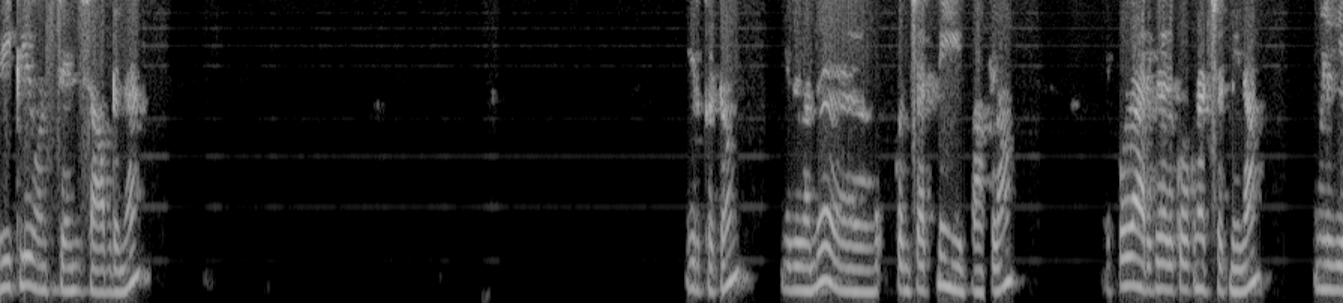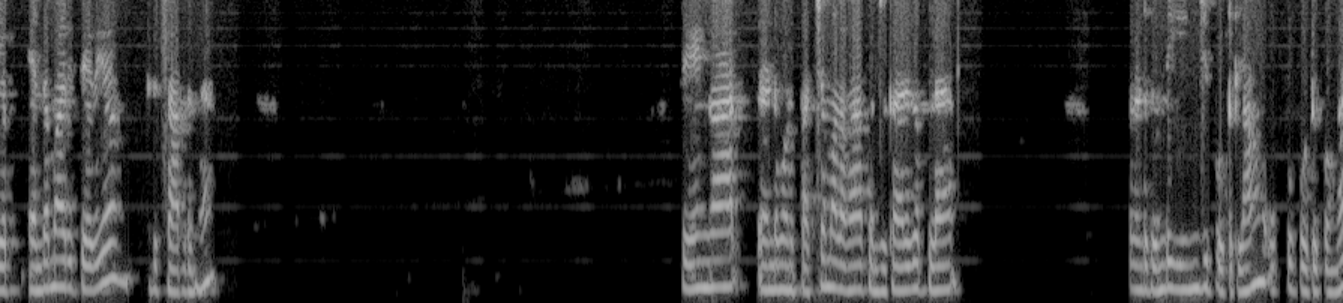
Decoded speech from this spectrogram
வீக்லி ஒன்ஸ் செஞ்சு சாப்பிடுங்க. இருக்கட்டும். இது வந்து கொஞ்சம் சட்னி பார்க்கலாம். எப்போதும் அரைக்கிறது கோகோனட் சட்னி தான். உங்களுக்கு எப் எந்த மாதிரி தேவையோ எடுத்து சாப்பிடுங்க. தேங்காய் ரெண்டு மூணு பச்சை மிளகா கொஞ்சம் கருவேப்பிலை ரெண்டு துண்டு இஞ்சி போட்டுக்கலாம். உப்பு போட்டுக்கோங்க.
